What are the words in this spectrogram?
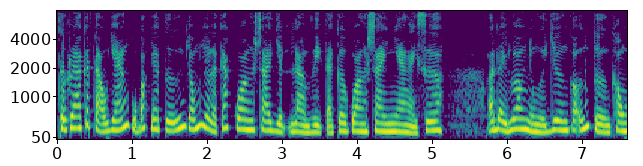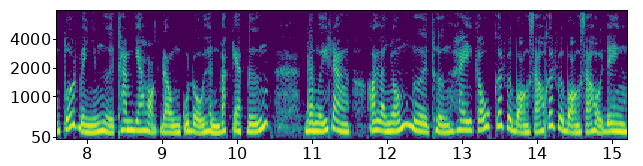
Thực ra cách tạo dáng của bác gia tướng giống như là các quan sai dịch làm việc tại cơ quan sai nhà ngày xưa – ở Đài Loan, nhiều người dân có ấn tượng không tốt về những người tham gia hoạt động của đội hình Bắc Gia tướng, đồng ý rằng họ là nhóm người thường hay cấu kết với bọn xã hội, kết với bọn xã hội đen,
